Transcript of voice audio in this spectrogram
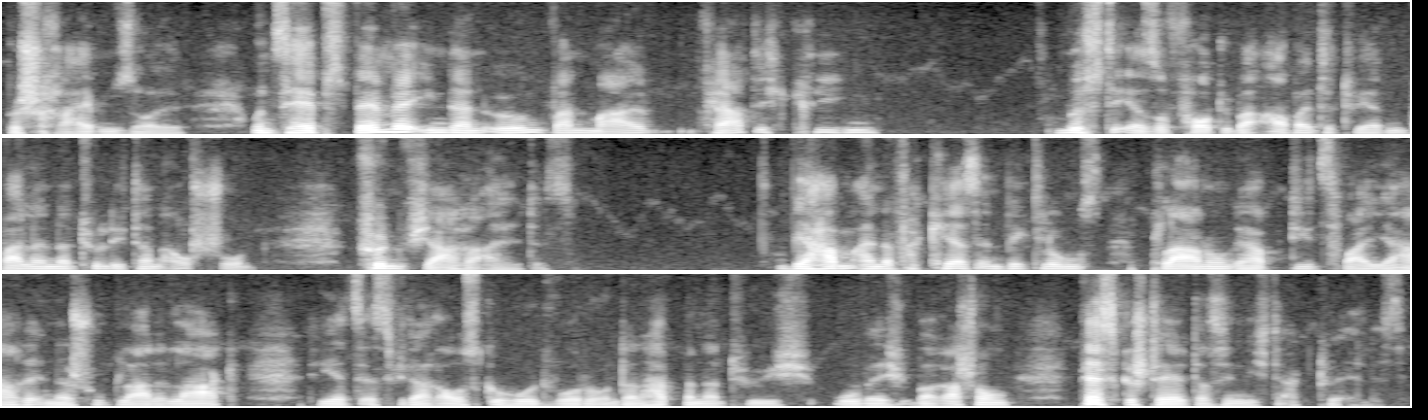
beschreiben soll. Und selbst wenn wir ihn dann irgendwann mal fertig kriegen, müsste er sofort überarbeitet werden, weil er natürlich dann auch schon fünf Jahre alt ist. Wir haben eine Verkehrsentwicklungsplanung gehabt, die zwei Jahre in der Schublade lag, die jetzt erst wieder rausgeholt wurde. Und dann hat man natürlich, oh welche Überraschung, festgestellt, dass sie nicht aktuell ist.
